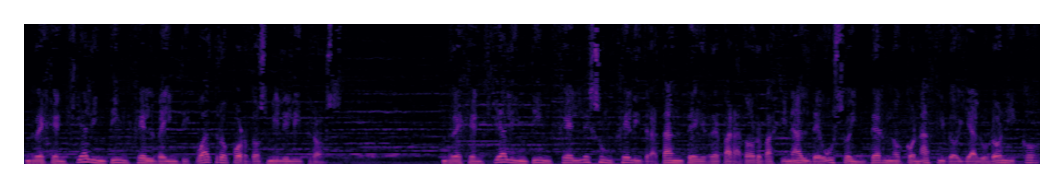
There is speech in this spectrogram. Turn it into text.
Regencial Intim Gel 24 por 2 ml. Regencial Intim Gel es un gel hidratante y reparador vaginal de uso interno con ácido hialurónico,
